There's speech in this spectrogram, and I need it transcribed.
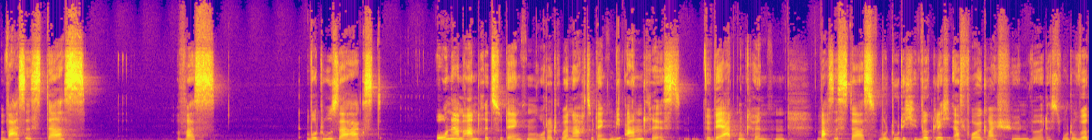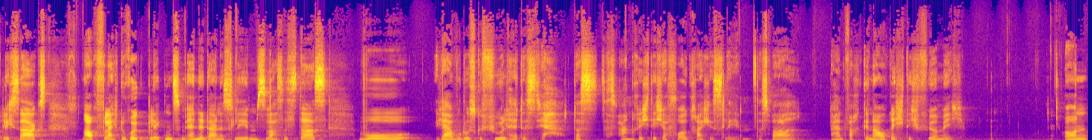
was ist das, was wo du sagst, ohne an andere zu denken oder darüber nachzudenken, wie andere es bewerten könnten, was ist das, wo du dich wirklich erfolgreich fühlen würdest, wo du wirklich sagst, auch vielleicht rückblickend zum Ende deines Lebens, was ist das, wo, ja, wo du das Gefühl hättest, ja, das, das war ein richtig erfolgreiches Leben. Das war einfach genau richtig für mich. Und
